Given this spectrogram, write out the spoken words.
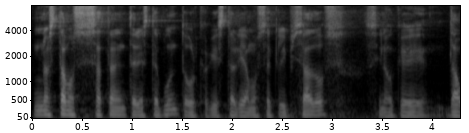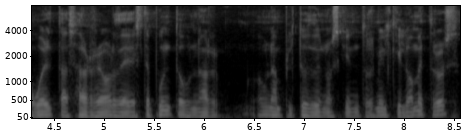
No estamos exactamente en este punto, porque aquí estaríamos eclipsados, sino que da vueltas alrededor de este punto, una, una amplitud de unos 500.000 kilómetros.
